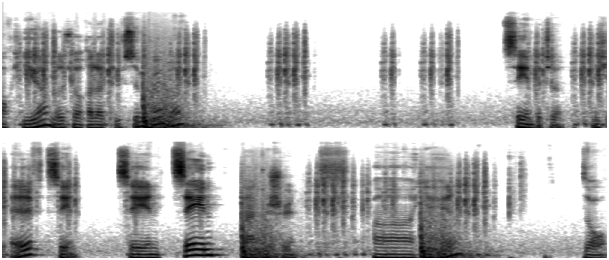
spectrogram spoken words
Auch hier, das ist ja relativ simpel, ne? 10 bitte. Nicht 11, 10. 10, 10. Dankeschön. Äh, hier hin. So.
